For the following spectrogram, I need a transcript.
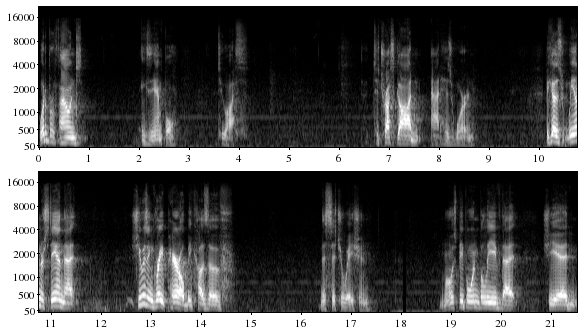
What a profound example to us to trust God at His word. Because we understand that she was in great peril because of this situation. Most people wouldn't believe that she had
